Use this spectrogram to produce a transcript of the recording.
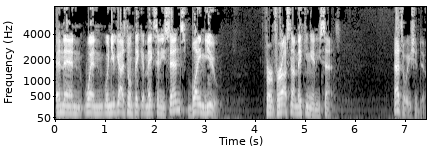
And then when when you guys don't think it makes any sense, blame you for, for us not making any sense. That's what we should do.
